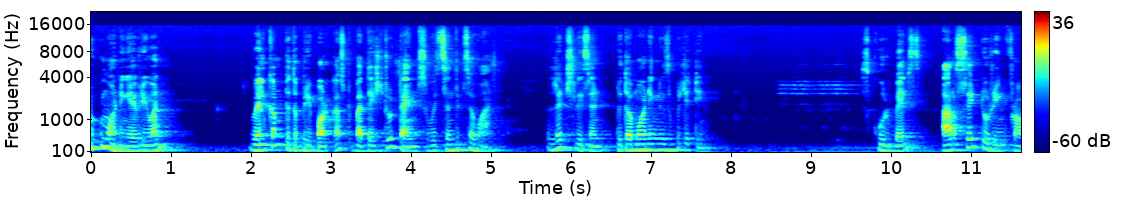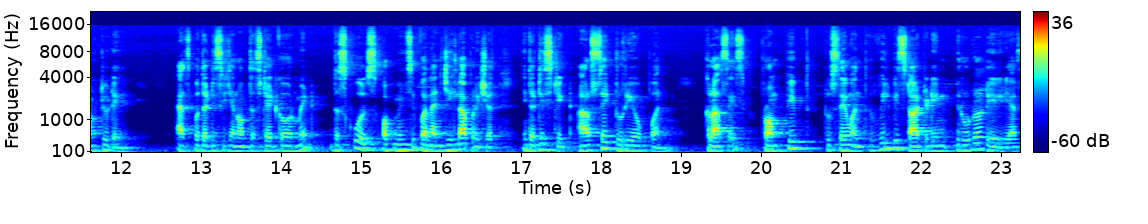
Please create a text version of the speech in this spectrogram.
morning, everyone. Welcome to the pre podcast by the Institute Times with Sandeep Sawan. Let's listen to the morning news bulletin. School bells are set to ring from today. As per the decision of the state government, the schools of municipal and Jilla Parishad in the district are set to reopen. Classes from 5th to 7th will be started in rural areas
